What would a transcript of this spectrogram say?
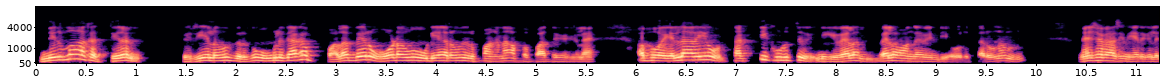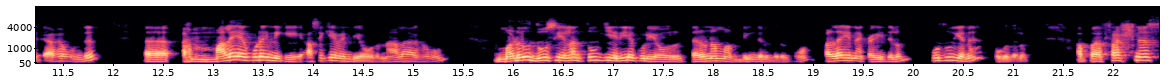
நிர்வாக திறன் பெரிய அளவுக்கு இருக்கும். உங்களுக்காக பல பேர் ஓடவும் உடையாரவும் இருப்பாங்கன்னா அப்போ பார்த்துக்கங்களேன். அப்போ எல்லாரையும் தட்டி கொடுத்து இன்னைக்கு வேலை வேலை வாங்க வேண்டிய ஒரு தருணம் மேஷராசி நேர்களுக்காக உண்டு. மலையை கூட இன்னைக்கு அசைக்க வேண்டிய ஒரு நாளாகவும் மடு தூசியெல்லாம் தூக்கி எறியக்கூடிய ஒரு தருணம் அப்படிங்கிறது இருக்கும். பழையன கழிதலும் புது என புகுதலும். அப்போ ஃப்ரெஷ்னஸ்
